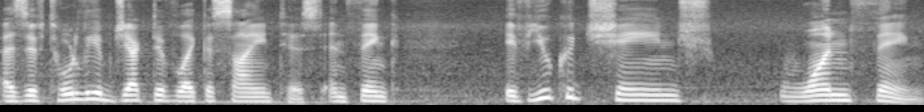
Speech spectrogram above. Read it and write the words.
as if totally objective like a scientist and think if you could change one thing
